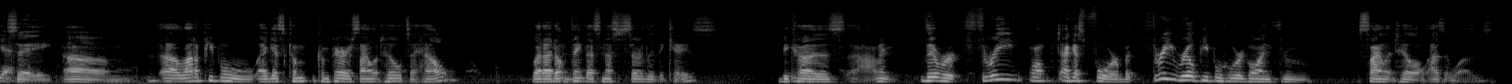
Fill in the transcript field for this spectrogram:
Yeah. say. Um, a lot of people, I guess, com- compare Silent Hill to Hell, but I don't Mm-hmm. think that's necessarily the case because I mean there were three, well, I guess four, but three real people who were going through Silent Hill as it was.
